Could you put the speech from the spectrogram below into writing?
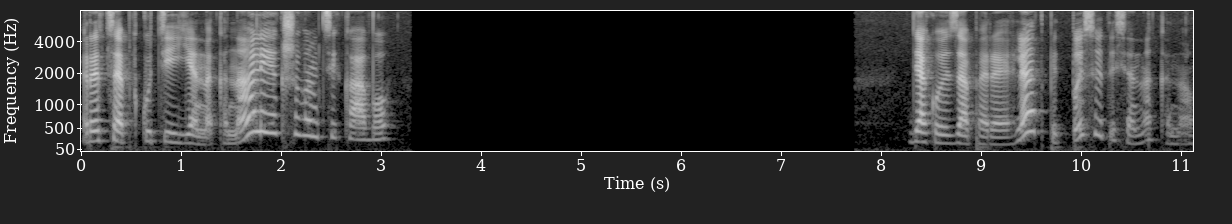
Рецепт куті є на каналі, якщо вам цікаво. Дякую за перегляд. Підписуйтеся на канал.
